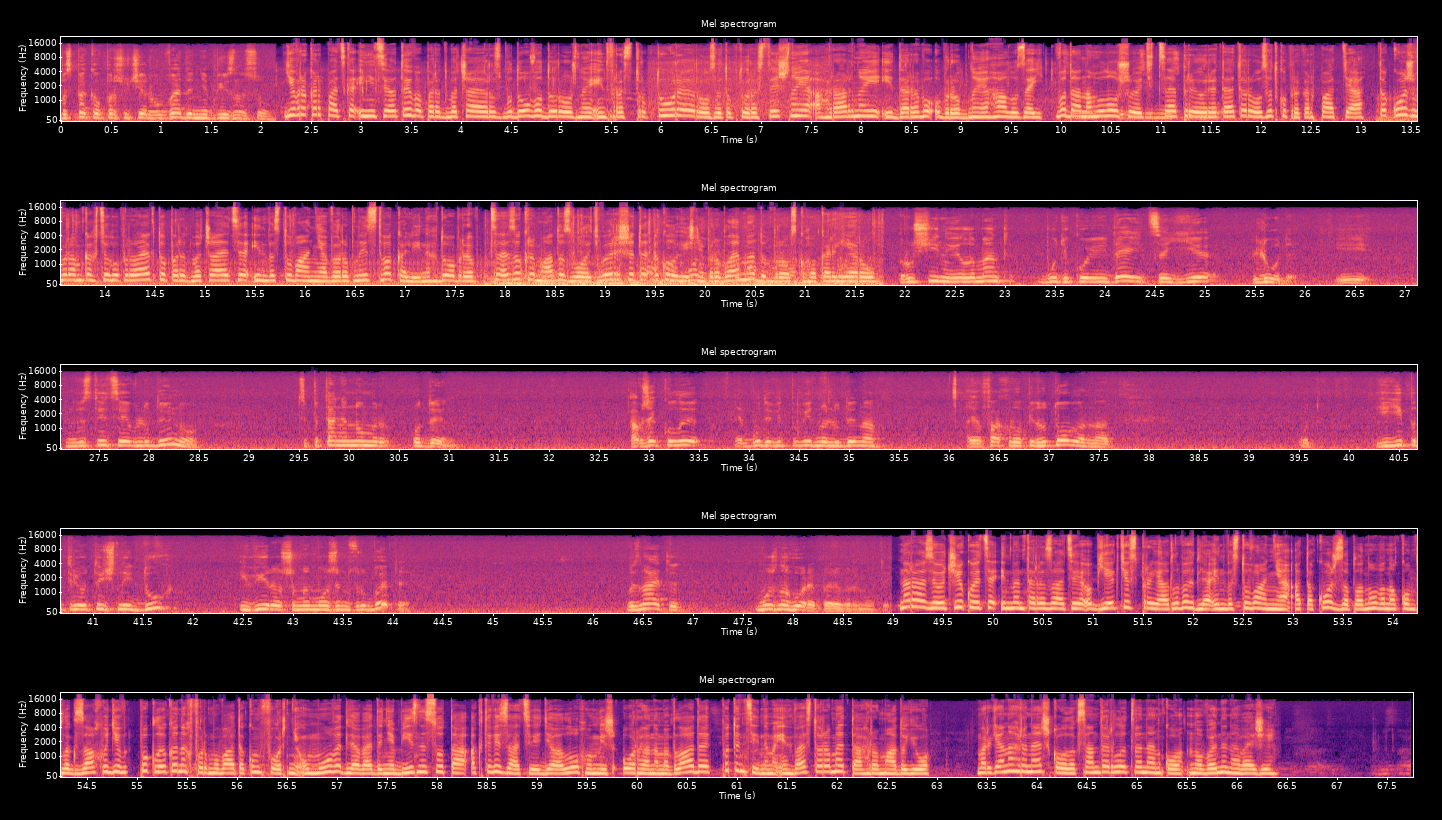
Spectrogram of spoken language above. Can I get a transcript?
безпека в першу чергу ведення бізнесу. Єврокарпатська ініціатива передбачає розбудову дорожньої інфраструктури, розвиток туристичної, аграрної і деревообробної галузей. Вода наголошують, це пріоритети розвитку Прикарпаття. Також в рамках цього проекту передбачається інвестування в виробництва калійних добрив. Це зокрема дозволить вирішити екологічні проблеми Добровського кар'єру. рушійний елемент будь-якої ідеї це є люди. І інвестиція в людину це питання номер один. А вже коли буде відповідно людина е, фахово підготовлена, от її патріотичний дух і віра, що ми можемо зробити, ви знаєте, можна гори перевернути. Наразі очікується інвентаризація об'єктів сприятливих для інвестування, а також заплановано комплекс заходів, покликаних формувати комфортні умови для ведення бізнесу та активізації діалогу між органами влади, потенційними інвесторами та громадою. Мар'яна Гринечко, Олександр Литвиненко. Новини на вежі.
